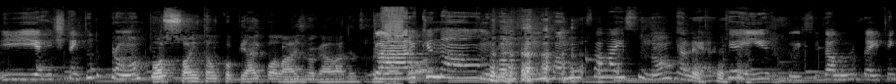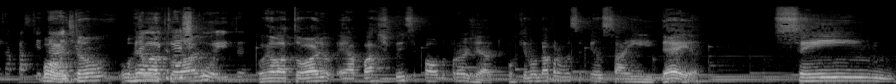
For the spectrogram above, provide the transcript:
e a gente tem tudo pronto. Posso só então copiar e colar e jogar lá dentro Claro que relatório. não, não vamos, não vamos falar isso não, galera. Que isso, esses alunos aí têm capacidade Bom, então o relatório, o relatório é a parte principal do projeto, porque não dá para você pensar em ideia sem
